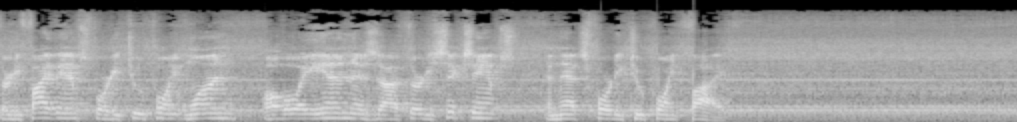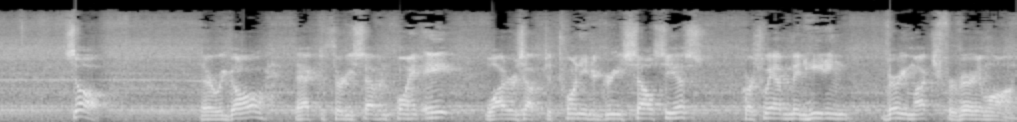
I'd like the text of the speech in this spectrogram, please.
35 amps 42.1, all the way in is uh, 36 amps and that's 42.5. So, there we go, back to 37.8. Water's up to 20 degrees Celsius. Of course, we haven't been heating very much for very long.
